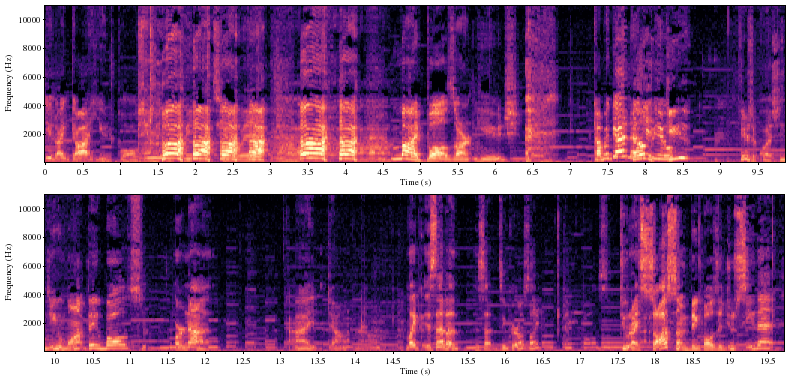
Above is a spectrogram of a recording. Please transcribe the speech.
Dude, I got huge balls. Beat me to it. My balls aren't huge. Come again, help Yeah, you. Do you? Here's a question: Do you want big balls or not? I don't know. Like, is that a is that do girls like big balls? Dude, I saw some big balls. Did you see that?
